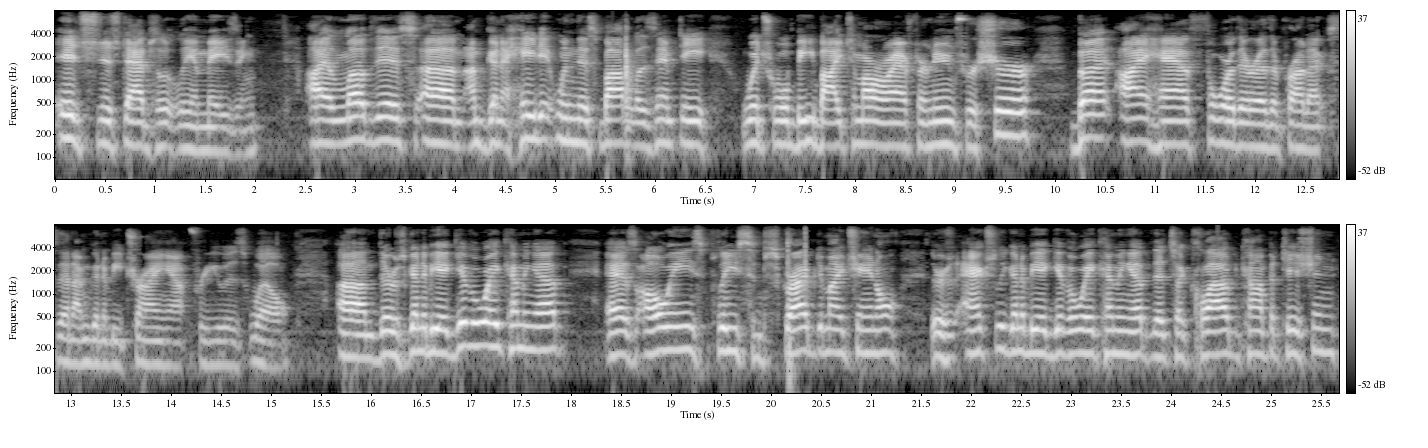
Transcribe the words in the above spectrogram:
It's just absolutely amazing. I love this. Um, I'm going to hate it when this bottle is empty, which will be by tomorrow afternoon for sure. But I have four of their other products that I'm going to be trying out for you as well. Um, there's going to be a giveaway coming up. As always, please subscribe to my channel. There's actually going to be a giveaway coming up that's a cloud competition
